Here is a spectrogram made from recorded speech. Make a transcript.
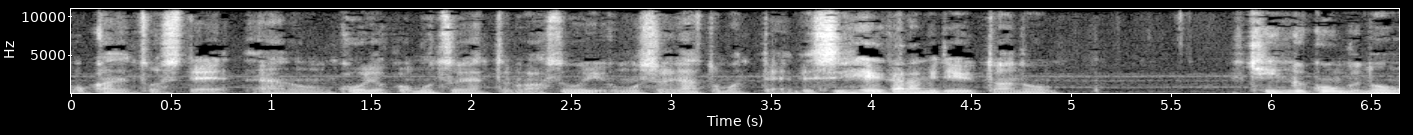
お金として、あの、効力を持つようになったのがすごい面白いなと思って。で、紙幣絡みで言うと、あの、キングコングの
